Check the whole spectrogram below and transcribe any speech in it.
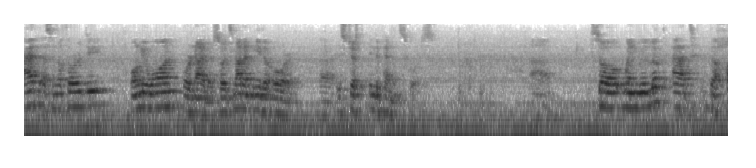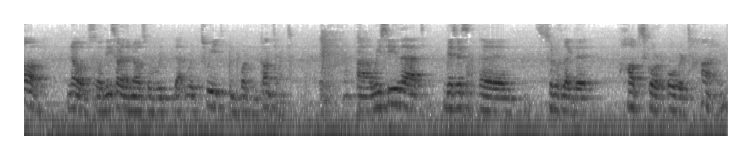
and as an authority, only one or neither. So it's not an either or. Uh, it's just independent scores. Uh, so when we looked at the hub nodes, so these are the nodes re- that retweet important content, uh, we see that this is uh, sort of like the hub score over time.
